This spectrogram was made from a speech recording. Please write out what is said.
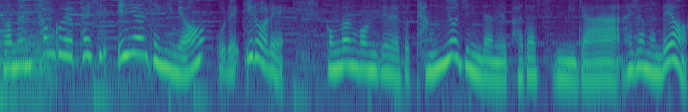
저는 1981년생이며 올해 1월에 건강검진에서 당뇨 진단을 받았습니다. 하셨는데요.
